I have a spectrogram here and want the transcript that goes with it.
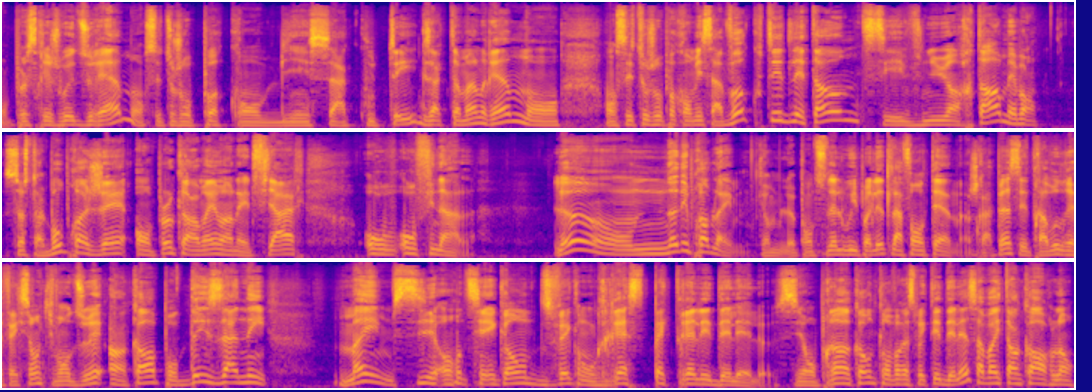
on peut se réjouir du REM. On sait toujours pas combien ça a coûté exactement le REM. On, on sait toujours pas combien ça va coûter de l'étendre. C'est venu en retard, mais bon, ça c'est un beau projet. On peut quand même en être fier au, final. Là, on a des problèmes, comme le pont-tunnel Louis-Polyte Lafontaine. Je rappelle, c'est des travaux de réfection qui vont durer encore pour des années même si on tient compte du fait qu'on respecterait les délais. Là. Si on prend en compte qu'on va respecter les délais, ça va être encore long.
